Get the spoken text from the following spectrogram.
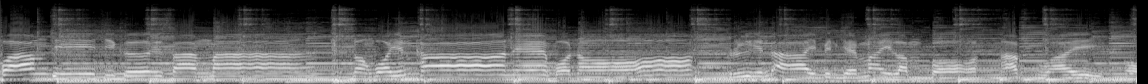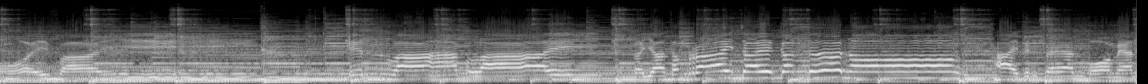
ความดีที่เคยสร้างมาน้องบ่เห็นค่าแน่บ่นอหรือเห็นอายเป็นแค่ไม้ลำปอหักไว้อ้อยไฟ ห็นว่าหักหลายก็อย่าทำร้ายใจกันเด้อน้องอายเป็นแฟนบ่แม่น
